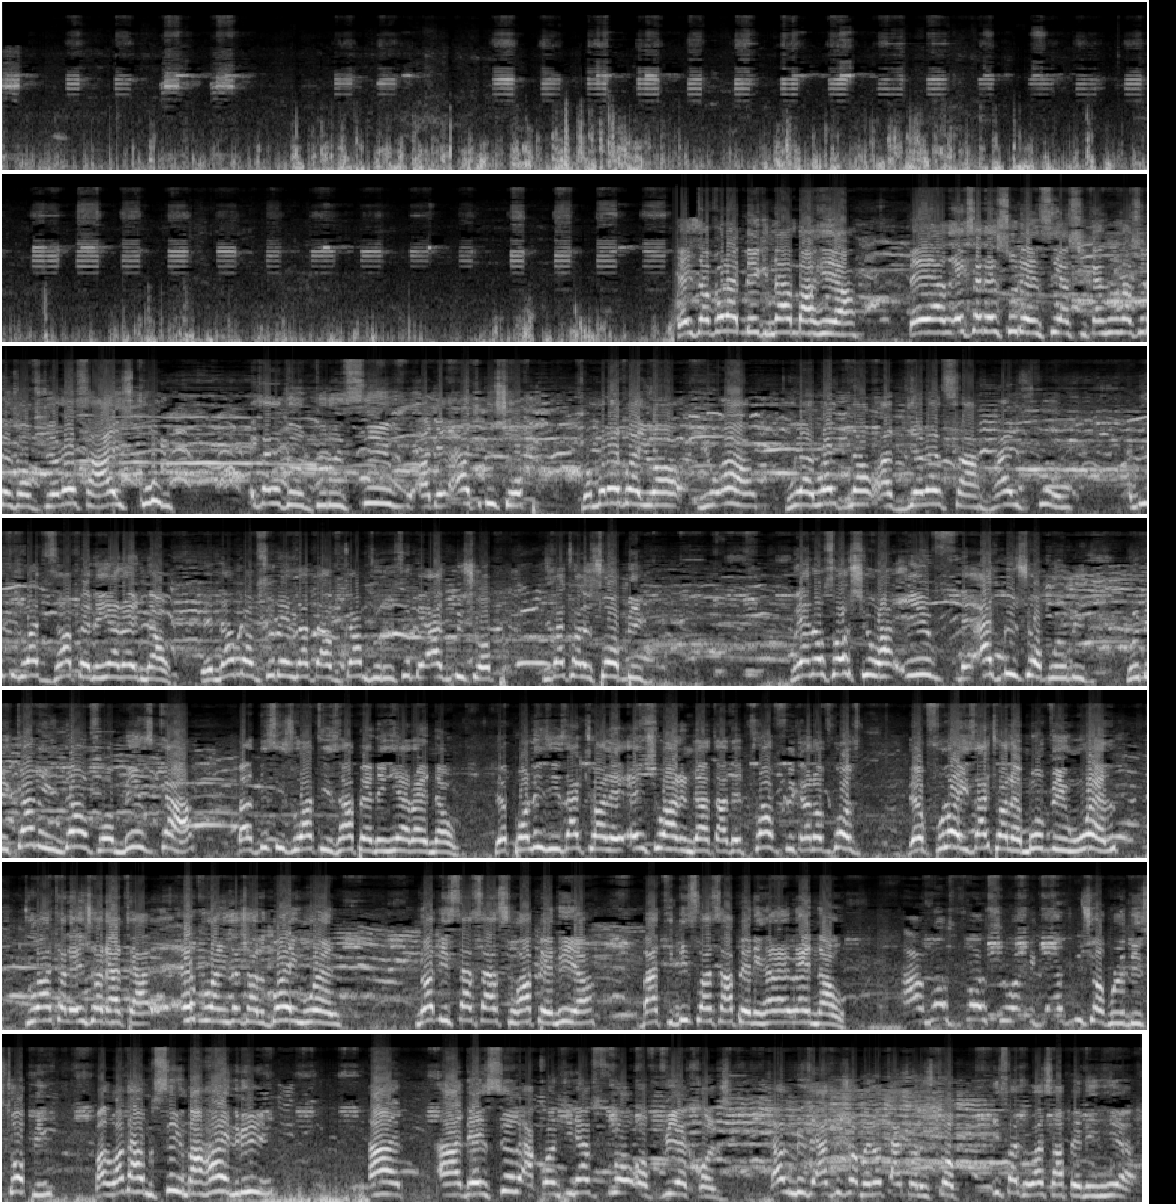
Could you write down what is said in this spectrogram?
There's a very big number here. There are excited students here. You can see, the students of Teresa High School excited to, to receive uh, the Archbishop from wherever you are. You are. We are right now at Teresa High School, and this is what is happening here right now. The number of students that have come to receive the Archbishop is actually so big. We are not so sure if the Archbishop will be will be coming down from his car, but this is what is happening here right now. The police is actually ensuring that uh, the traffic and of course the flow is actually moving well to actually ensure that uh, everyone is actually going well. No disaster has to happen here, but this was happening right, right now. I'm not so sure if the Archbishop will be stopping, but what I'm seeing behind me, uh, uh, there is still a continuous flow of vehicles. That means the Archbishop may not actually stop. This is what's happening here.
